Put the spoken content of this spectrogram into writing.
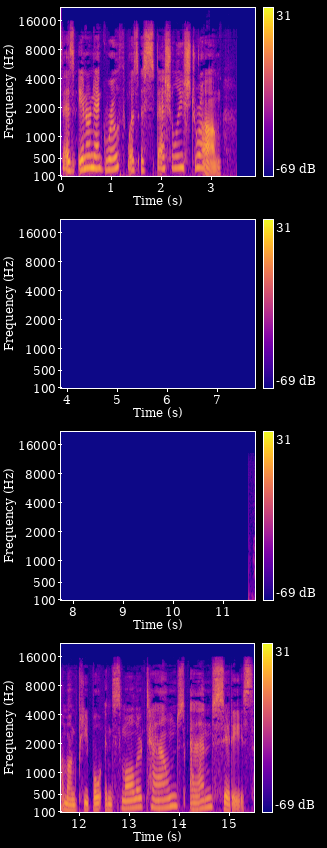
says Internet growth was especially strong among people in smaller towns and cities.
